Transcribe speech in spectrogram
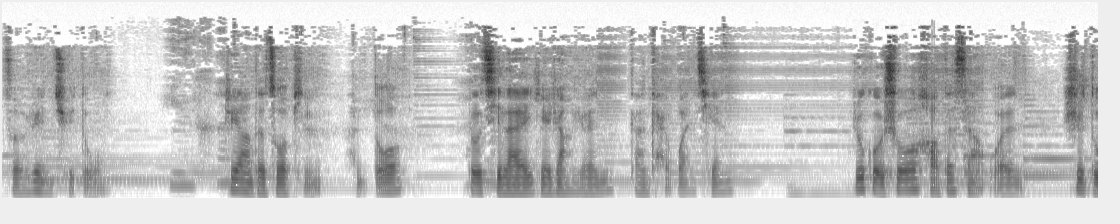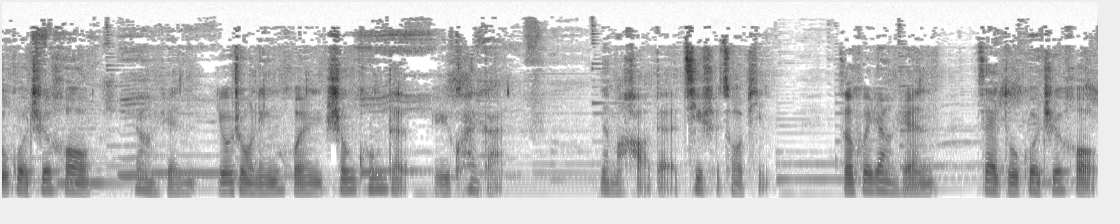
责任去读。这样的作品很多，读起来也让人感慨万千。如果说好的散文是读过之后让人有种灵魂升空的愉快感，那么好的纪实作品，则会让人在读过之后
